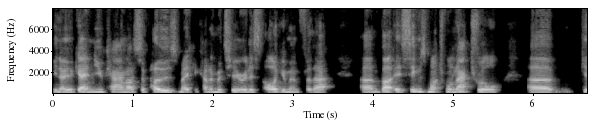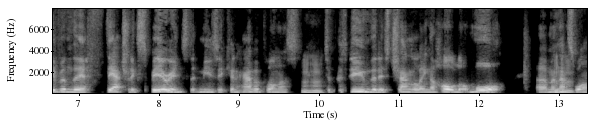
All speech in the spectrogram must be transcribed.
you know, again, you can, I suppose, make a kind of materialist argument for that. Um, but it seems much more natural, uh, given the, the actual experience that music can have upon us, hmm to presume that it's channeling a whole lot more. Um, and Mm-hmm. that's why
